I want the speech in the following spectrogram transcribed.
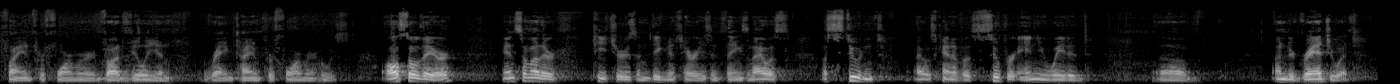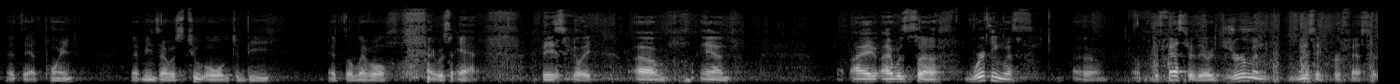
fine performer and vaudevillian ragtime performer, who's also there, and some other teachers and dignitaries and things. And I was a student. I was kind of a superannuated uh, undergraduate at that point. That means I was too old to be at the level I was at, basically. Um, and I, I was uh, working with uh, a professor there, a German music professor,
